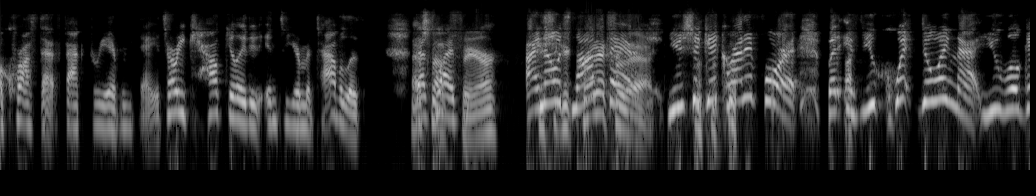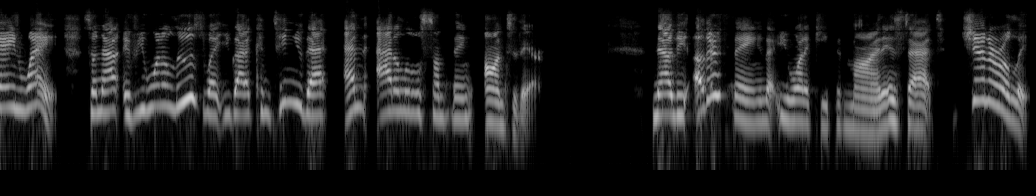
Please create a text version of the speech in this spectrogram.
across that factory every day. It's already calculated into your metabolism. That's, That's not why fair. I know it's not fair. You should get credit for it. But if you quit doing that, you will gain weight. So now, if you want to lose weight, you got to continue that and add a little something onto there. Now, the other thing that you want to keep in mind is that generally,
